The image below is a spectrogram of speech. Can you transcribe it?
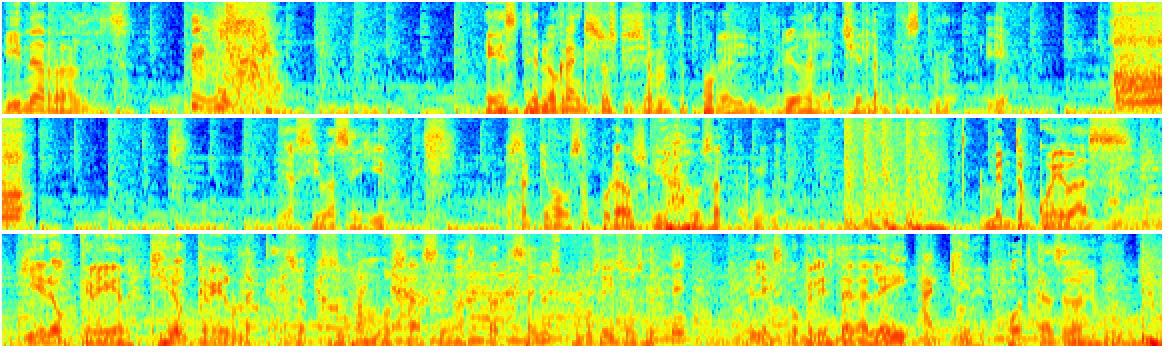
y narrarlas. Este, no crean que esto es exclusivamente por el frío de la chela, es que me enfríe. Y así va a seguir. O sea que vamos a apurarnos y vamos a terminar. Beto Cuevas, Quiero creer, quiero creer una canción que hizo famosa hace bastantes años, como seis o siete, el ex vocalista de la ley, aquí en el podcast de Don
